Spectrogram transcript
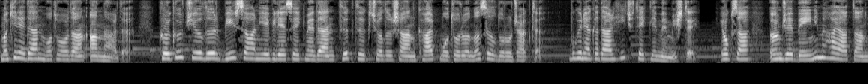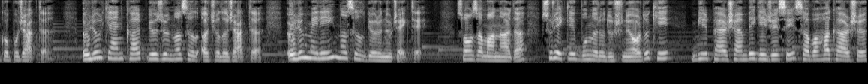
Makineden motordan anlardı. 43 yıldır bir saniye bile sekmeden tık tık çalışan kalp motoru nasıl duracaktı? Bugüne kadar hiç teklememişti. Yoksa önce beyni mi hayattan kopacaktı? Ölürken kalp gözü nasıl açılacaktı? Ölüm meleği nasıl görünecekti? Son zamanlarda sürekli bunları düşünüyordu ki bir perşembe gecesi sabaha karşı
